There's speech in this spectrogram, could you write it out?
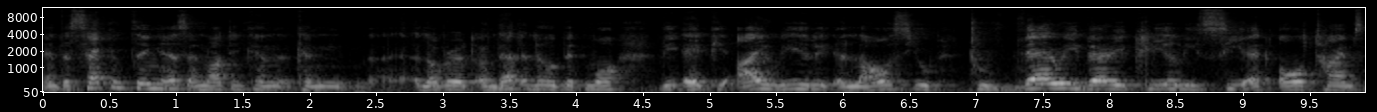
And the second thing is, and Martin can can elaborate on that a little bit more. The API really allows you to very very clearly see at all times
